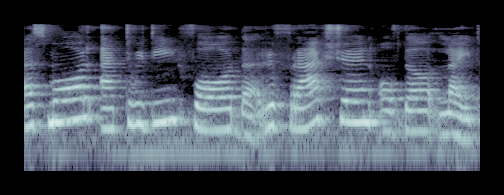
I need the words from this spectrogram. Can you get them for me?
a small activity for the refraction of the light.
